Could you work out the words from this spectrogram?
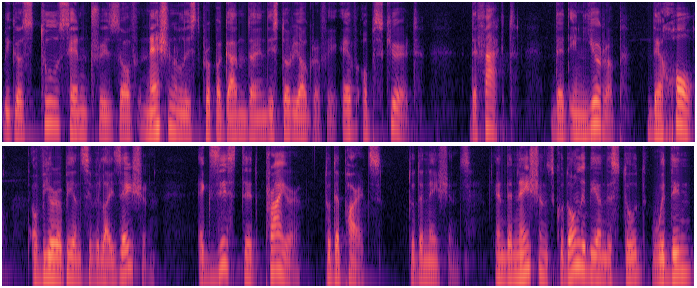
because two centuries of nationalist propaganda and historiography have obscured the fact that in Europe, the whole of European civilization existed prior to the parts, to the nations. And the nations could only be understood within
